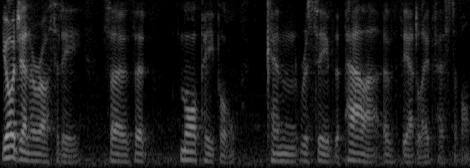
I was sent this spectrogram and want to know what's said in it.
your generosity so that more people can receive the power of the Adelaide Festival.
